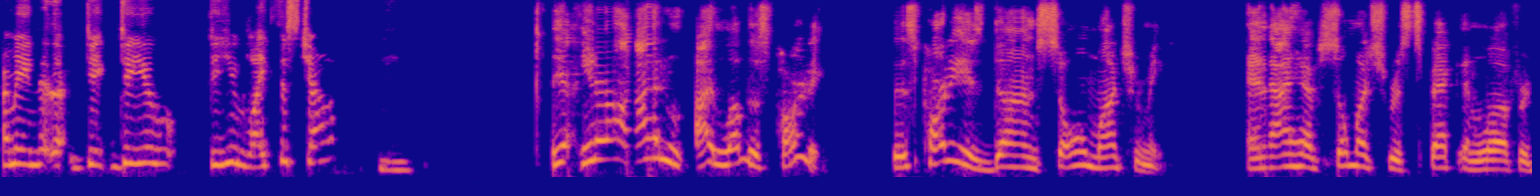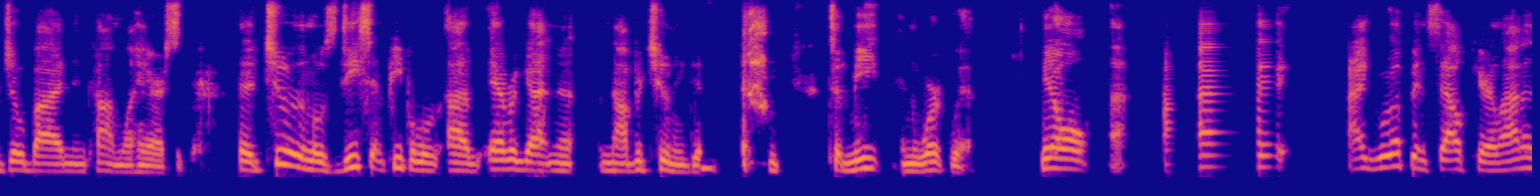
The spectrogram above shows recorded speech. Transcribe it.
I mean, uh, do, do you do you like this job? Yeah, you know, I I love this party. This party has done so much for me, and I have so much respect and love for Joe Biden and Kamala Harris. They're two of the most decent people I've ever gotten a, an opportunity to, to meet and work with. You know, I, I grew up in South Carolina,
